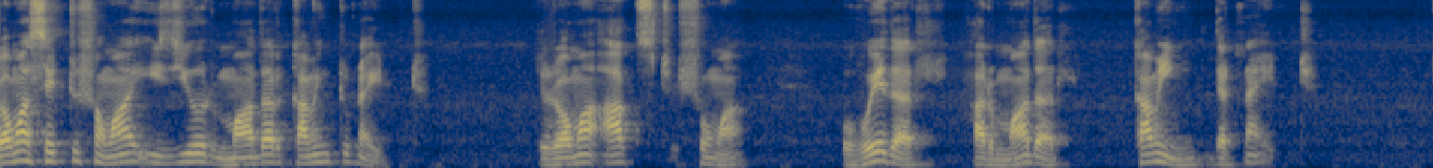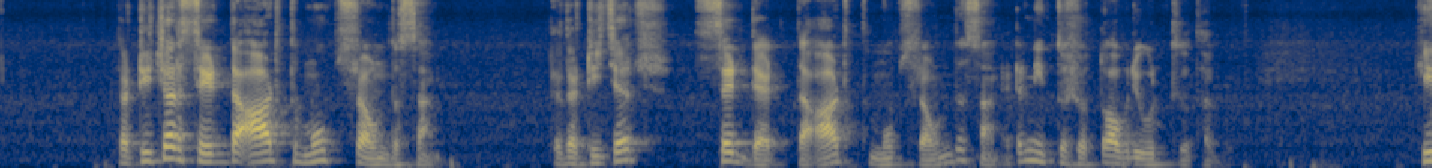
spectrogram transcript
rama said to shoma is your mother coming tonight Rama asked Shoma whether her mother coming that night. The teacher said the earth moves round the sun. The teacher said that the earth moves round the sun. এটা নিত্য সত্য অপরিবর্তিত থাকবে he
